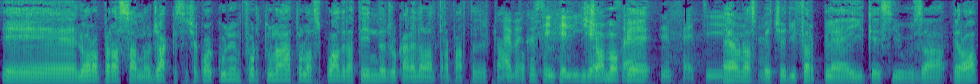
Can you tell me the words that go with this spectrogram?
e loro però sanno già che se c'è qualcuno infortunato la squadra tende a giocare dall'altra parte del campo. Eh beh, questa è intelligenza. Diciamo eh, che in effetti. È una specie di fair play che si usa, però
